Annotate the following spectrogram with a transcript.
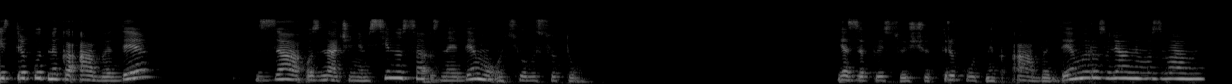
Із трикутника АБД за означенням синуса знайдемо оцю висоту. Я записую, що трикутник АБД ми розглянемо з вами.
